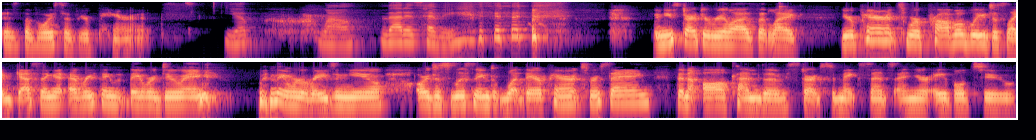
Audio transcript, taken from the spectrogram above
is the voice of your parents. Yep. Wow. That is heavy. when you start to realize that, like, your parents were probably just like guessing at everything that they were doing when they were raising you, or just listening to what their parents were saying, then it all kind of starts to make sense and you're able to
